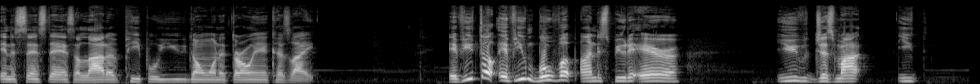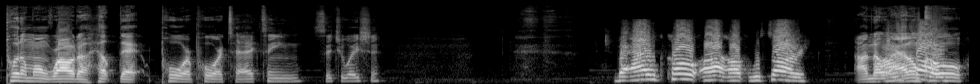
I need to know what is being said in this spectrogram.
in the sense that it's a lot of people you don't want to throw in cuz like if you throw if you move up undisputed era, you just might you put them on Raw to help that poor poor tag team situation. But Adam Cole, uh, uh, I'm sorry. I know I'm Adam sorry. Cole.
